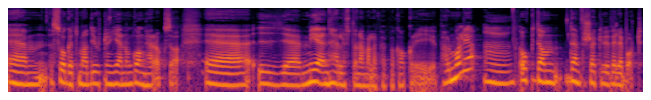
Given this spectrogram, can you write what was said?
Ehm, jag såg att de hade gjort en genomgång här också. Eh, I eh, mer än hälften av alla pepparkakor är ju palmolja. Och de, den försöker vi välja bort.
